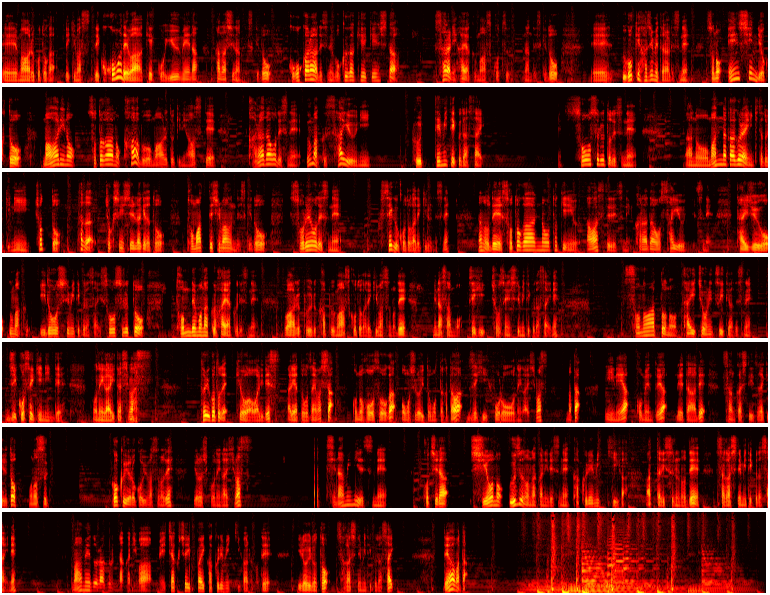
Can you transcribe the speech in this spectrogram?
えー回ることができます。で、ここまでは結構有名な話なんですけど、ここからはですね、僕が経験したさらに早く回すコツなんですけど、えー動き始めたらですね、その遠心力と周りの外側のカーブを回るときに合わせて、体をですね、うまく左右に振ってみてください。そうするとですね、あの、真ん中ぐらいに来たときに、ちょっと、ただ直進してるだけだと止まってしまうんですけど、それをですね、防ぐことができるんですね。なので、外側の時に合わせてですね、体を左右にですね、体重をうまく移動してみてください。そうすると、とんでもなく早くですね、ワールプールカップ回すことができますので、皆さんもぜひ挑戦してみてくださいね。その後の体調についてはですね、自己責任でお願いいたします。ということで、今日は終わりです。ありがとうございました。この放送が面白いと思った方は、ぜひフォローをお願いします。また、いいねやコメントやレターで参加していただけると、ものすごく喜びますので、よろしくお願いします。ちなみにですね、こちら、潮の渦の中にですね、隠れミッキーがあったりするので、探してみてくださいね。マーメイドラグーンの中にはめちゃくちゃいっぱい隠れミッキーがあるので、いろいろと探してみてください。ではまた。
